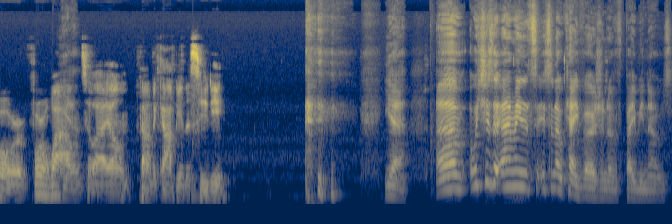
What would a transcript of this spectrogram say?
for for a while Yeah. until I um found a copy of the CD. Yeah, um, which is I mean it's it's an okay version of Baby Knows.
